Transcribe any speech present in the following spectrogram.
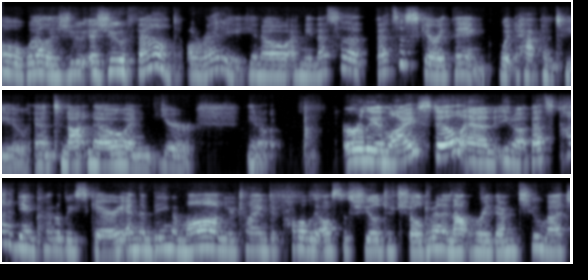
Oh well as you as you have found already you know i mean that's a that's a scary thing what happened to you and to not know and you're you know early in life still and you know that's got to be incredibly scary. And then being a mom you're trying to probably also shield your children and not worry them too much.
